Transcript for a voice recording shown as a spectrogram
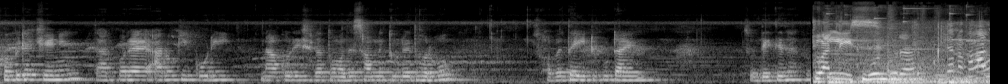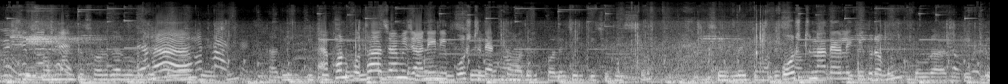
কপিটা খেয়ে নিই তারপরে আরও কি করি না করি সেটা তোমাদের সামনে তুলে ধরবো। সবে তো এইটুকু টাইম তো দেখতে থাকো। চুয়াল্লিশ। বন্ধুরা সম্মানিত সর্দার হ্যাঁ। তাদের এখন কোথায় আছে আমি জানি নি পোস্ট দেখতে আমাদের কলেজের কিছু দৃশ্য সেগুলোই তোমাদের পোস্ট না দেখলে কি করে তোমরা আজ দেখতে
